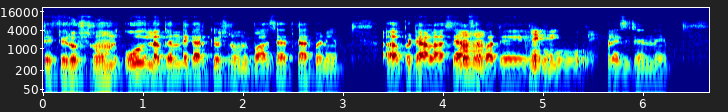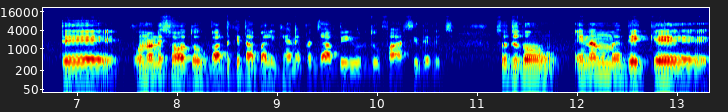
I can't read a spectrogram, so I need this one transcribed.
ਤੇ ਫਿਰ ਉਹ ਸ਼੍ਰੋਮਣੀ ਉਹ ਲਗਨ ਦੇ ਕਰਕੇ ਉਹ ਸ਼੍ਰੋਮਣੀ ਬਾਲ ਸਾਹਿਤਕਾਰ ਬਣੇ ਪਟਿਆਲਾ ਸਾਹਿਤ। ਸਭਾ ਦੇ। ਉਹ ਪ੍ਰੈਜ਼ੀਡੈਂਟ ਨੇ ਤੇ ਉਹਨਾਂ ਨੇ 100 ਤੋਂ ਵੱਧ ਕਿਤਾਬਾਂ ਲਿਖੀਆਂ ਨੇ ਪੰਜਾਬੀ ਉਰਦੂ ਫਾਰਸੀ ਦੇ ਵਿੱਚ। ਸੋ ਜਦੋਂ ਇਹਨਾਂ ਨੂੰ ਮੈਂ ਦੇਖ ਕੇ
